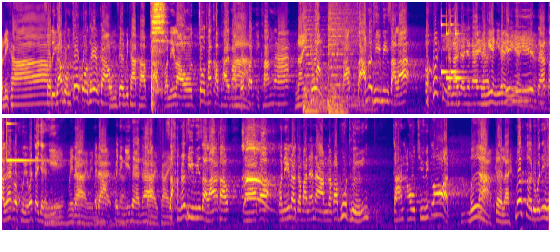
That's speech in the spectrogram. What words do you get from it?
วัสดีครับ สวัสดีครับ ผมโจ้โปรเทพครับ ผมเซลพิทักษ์ครับครับ วันนี้เราโจ้ทักขับถ่ายมาอ่า พบกันอีกครั้งนะฮะในช่วง ครับสามนาทีมีสาระโอ้ยังไงยังไงอย่างนี้อย่างนี้อย่างนี้อย่างนี้แต่ตอนแรกเราคุยว่าจะอย่างนี้อย่างนี้ไม่ได้นะไม่ได้ไม่ได้เป็นอย่างนี้แทนนะฮะใช่ใช่สามนาทีมีสาระครับนะก็วันนี้เราจะมาแนะนำแล้วก็พูดถึงการเอาชีวิตรอดเมื่อนะเกิดอะไรเมื่อเกิดอุบัติเห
